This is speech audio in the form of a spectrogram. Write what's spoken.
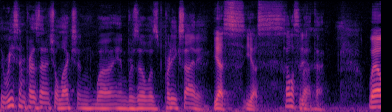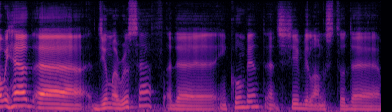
The recent presidential election uh, in Brazil was pretty exciting. Yes, yes. Tell us about that. Well, we had uh, Dilma Rousseff, the incumbent, and she belongs to the,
